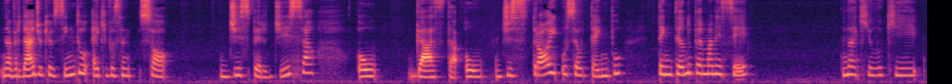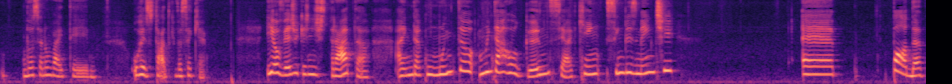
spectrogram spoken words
Na verdade, o que eu sinto é que você só desperdiça ou gasta ou destrói o seu tempo tentando permanecer naquilo que você não vai ter o resultado que você quer. E eu vejo que a gente trata ainda com muita, muita arrogância quem simplesmente é, poda.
